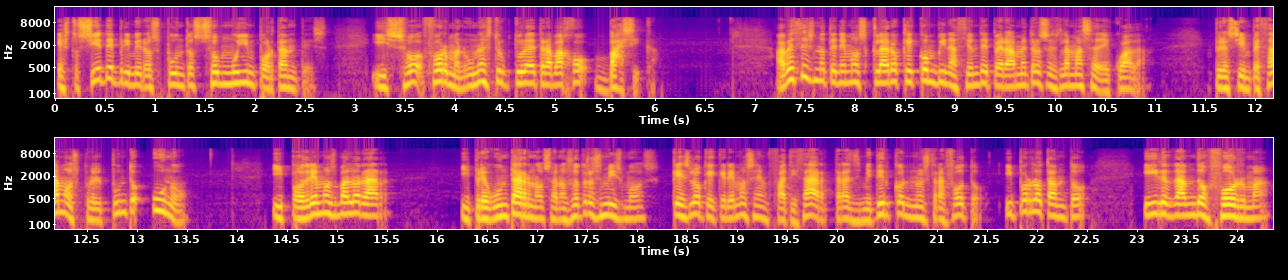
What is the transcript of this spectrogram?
estos siete primeros puntos son muy importantes y forman una estructura de trabajo básica. A veces no tenemos claro qué combinación de parámetros es la más adecuada, pero si empezamos por el punto 1 y podremos valorar y preguntarnos a nosotros mismos qué es lo que queremos enfatizar, transmitir con nuestra foto y por lo tanto ir dando forma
